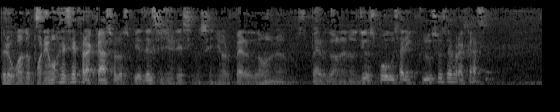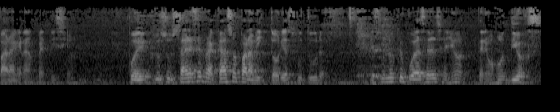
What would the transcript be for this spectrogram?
Pero cuando ponemos ese fracaso a los pies del Señor y decimos, Señor, perdónanos, perdónanos. Dios puede usar incluso ese fracaso para gran bendición. Puede incluso usar ese fracaso para victorias futuras. Eso es lo que puede hacer el Señor. Tenemos un Dios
